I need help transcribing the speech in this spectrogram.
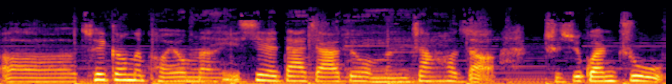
呃催更的朋友们，也谢谢大家对我们账号的持续关注，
